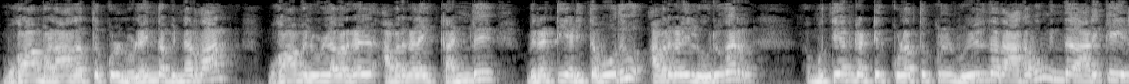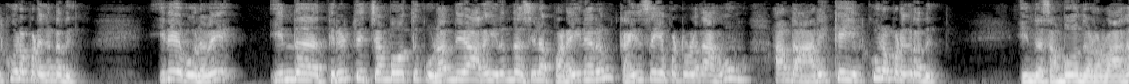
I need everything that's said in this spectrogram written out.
முகாம் வளாகத்துக்குள் நுழைந்த பின்னர்தான் முகாமில் உள்ளவர்கள் அவர்களை கண்டு விரட்டியடித்த போது அவர்களில் ஒருவர் முத்தியன்கட்டு குளத்துக்குள் வீழ்ந்ததாகவும் இந்த அறிக்கையில் கூறப்படுகின்றது. இதே போலவே இந்த திருட்டு சம்பவத்துக்கு உடந்தையாக இருந்த சில படையினரும் கைது செய்யப்பட்டுள்ளதாகவும் அந்த அறிக்கையில் கூறப்படுகிறது. இந்த சம்பவம் தொடர்பாக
